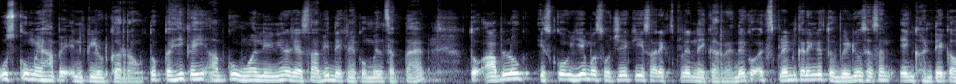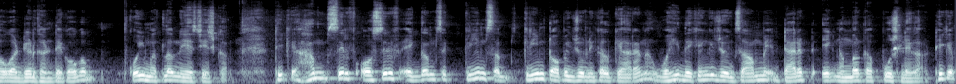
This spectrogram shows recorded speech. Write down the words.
उसको मैं यहाँ पे इंक्लूड कर रहा हूँ। तो कहीं कहीं आपको वन लीनियर जैसा भी देखने को मिल सकता है। तो आप लोग इसको ये मत सोचिए कि सर एक्सप्लेन नहीं कर रहे हैं। देखो एक्सप्लेन करेंगे तो वीडियो सेशन एक घंटे का होगा, डेढ़ घंटे का होगा, कोई मतलब नहीं इस चीज़ का। ठीक है, हम सिर्फ़ और सिर्फ़ एकदम से क्रीम सब क्रीम टॉपिक जो निकल के आ रहा है ना, वही देखेंगे जो एग्ज़ाम में डायरेक्ट एक नंबर का पूछ लेगा। ठीक है,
